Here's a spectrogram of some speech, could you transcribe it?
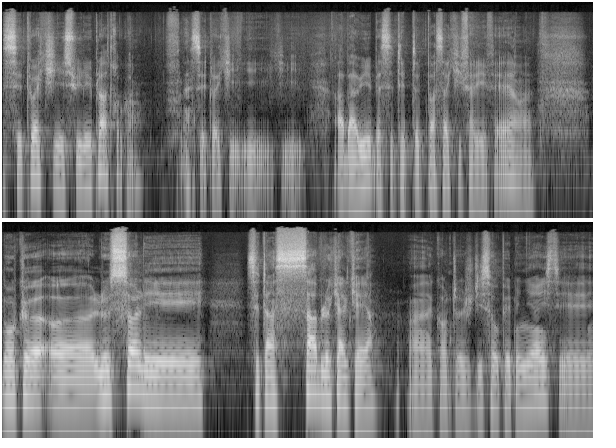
c'est toi qui essuie les plâtres, quoi. C'est toi qui, ah bah oui, bah c'était peut-être pas ça qu'il fallait faire. Donc euh, euh, le sol est, c'est un sable calcaire. Euh, Quand je dis ça aux pépiniéristes, c'est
